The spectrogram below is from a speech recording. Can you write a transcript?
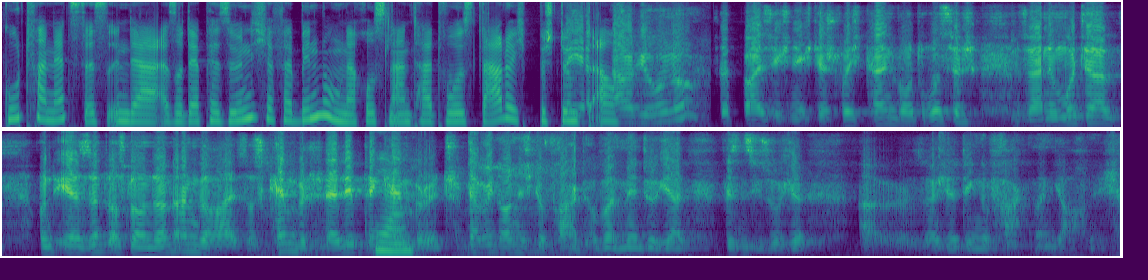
gut vernetzt ist in der, also der persönliche Verbindung nach Russland hat, wo es dadurch bestimmt auch. Harliono? Das weiß ich nicht. Der spricht kein Wort Russisch. Seine Mutter und er sind aus London angereist, aus Cambridge. Er lebt in ja. Cambridge. Da habe ich noch nicht gefragt, ob er einen Mentor hier hat. Wissen Sie, solche solche Dinge fragt man ja auch nicht.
